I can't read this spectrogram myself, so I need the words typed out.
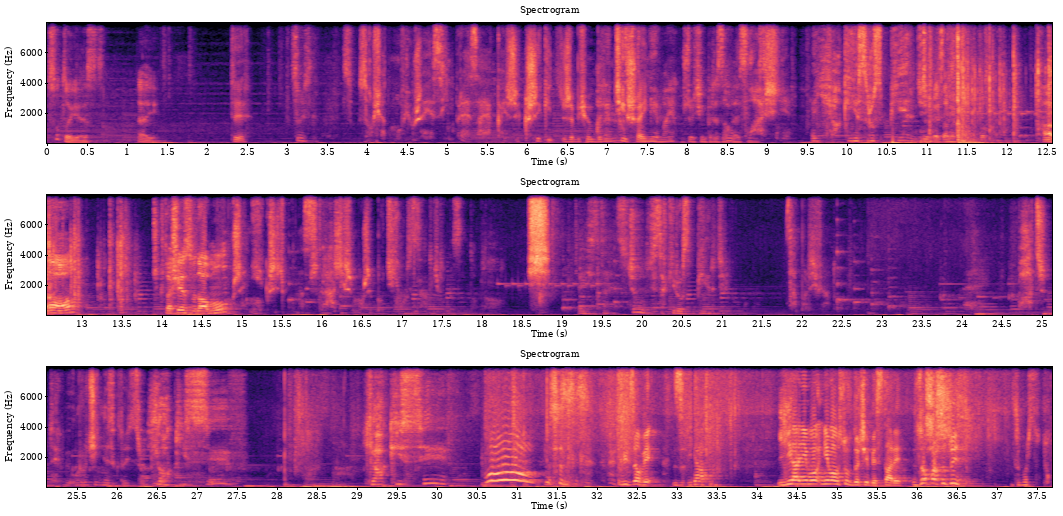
Co to jest? Ej, Ty. Co jest? S- Sąsiad mówił, że jest impreza jakaś, że krzyki, żebyśmy byli ale nas ciszej. nie ma, jak może być impreza No bez nas? właśnie. Ej, jaki jest rozpierdziel. Czekaj, zamykam to. Halo? Czy ktoś jest w domu? Może nie krzycz, bo straszysz, może po cichu go za tobą. Ś- Ej, stary, z czemu jest taki rozpierdziel? Zapal światło. Ej, patrz, to jakby urodziny z ktoś zrobił. Jaki syf! Jaki syf! Widzowie, z, ja... Ja nie, mo, nie mam słów do ciebie, stary. Zobacz, co tu jest... Zobacz, co tu...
